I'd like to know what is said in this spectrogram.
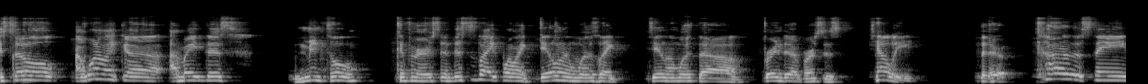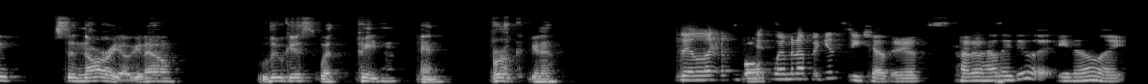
So I want to like uh I made this mental comparison. This is like when like Dylan was like dealing with uh Brenda versus Kelly. They're kind of the same scenario, you know. Lucas with Peyton and Brooke, you know. They like to Well- pit women up against each other. It's kind of how they do it, you know, like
